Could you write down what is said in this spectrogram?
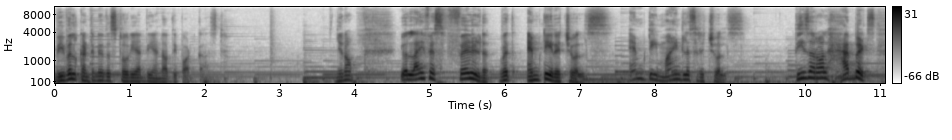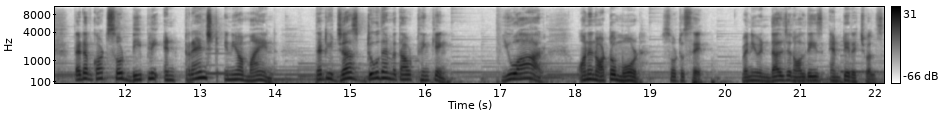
We will continue the story at the end of the podcast. You know, your life is filled with empty rituals, empty, mindless rituals. These are all habits that have got so deeply entrenched in your mind that you just do them without thinking. You are on an auto mode, so to say, when you indulge in all these empty rituals.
